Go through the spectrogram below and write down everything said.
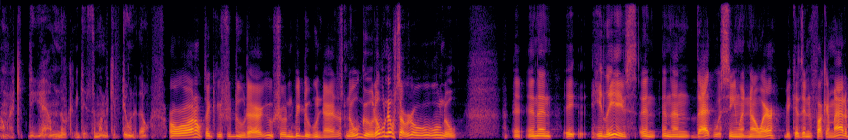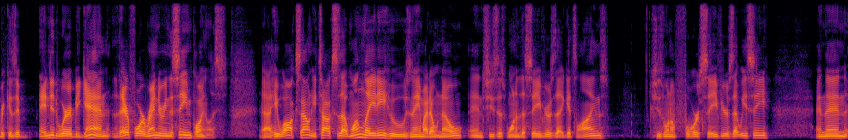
I'm gonna keep yeah, I'm not gonna get some. I'm gonna keep doing it though. Oh, I don't think you should do that. You shouldn't be doing that. It's no good. Oh no, sir. Oh no. And then it, he leaves, and, and then that scene went nowhere because it didn't fucking matter because it ended where it began, therefore rendering the scene pointless. Uh, he walks out and he talks to that one lady whose name I don't know, and she's just one of the saviors that gets lines. She's one of four saviors that we see. And then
